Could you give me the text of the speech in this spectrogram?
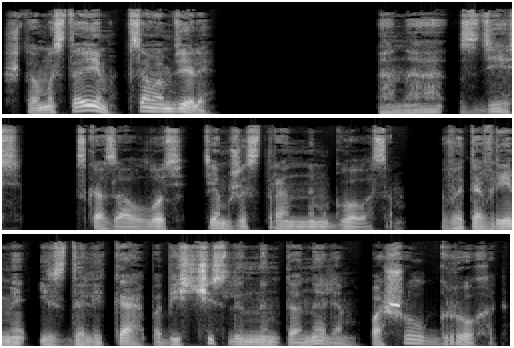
Что мы стоим в самом деле? Она здесь, — сказал лось тем же странным голосом. В это время издалека, по бесчисленным тоннелям, пошел грохот.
